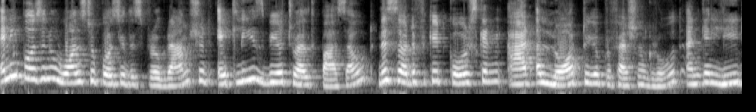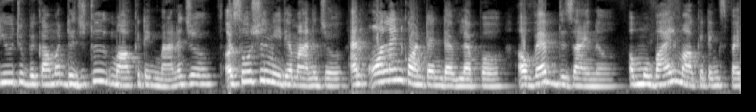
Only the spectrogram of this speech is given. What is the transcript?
Any person who wants to pursue this program should at least be a 12th pass out. This certificate course can add a lot to your professional growth and can lead you to become a digital marketing manager, a social media manager, an online content developer, a web designer, a mobile marketing specialist,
